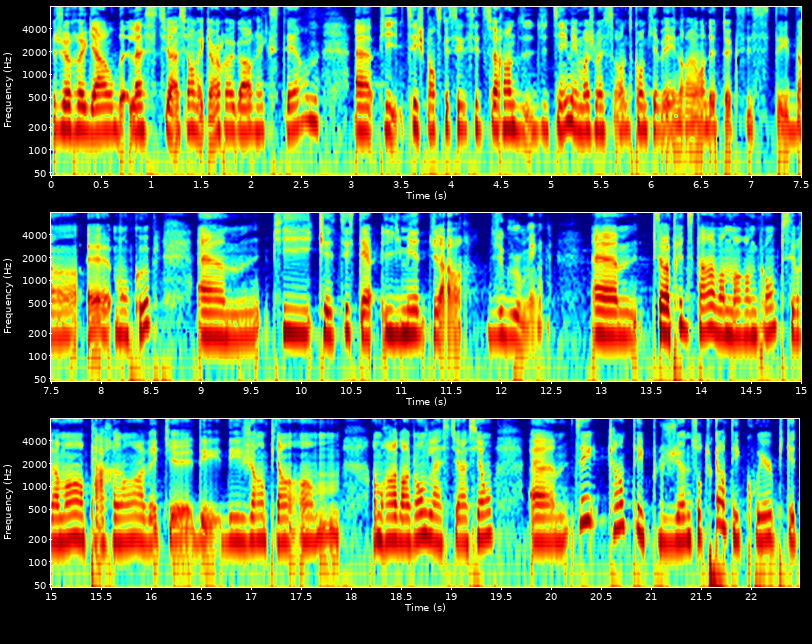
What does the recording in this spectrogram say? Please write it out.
je regarde la situation avec un regard externe. Euh, puis, tu sais, je pense que c'est différent du, du tien, mais moi, je me suis rendu compte qu'il y avait énormément de toxicité dans euh, mon couple. Puis que, tu sais, c'était limite, genre, du grooming. Euh, ça m'a pris du temps avant de m'en rendre compte, c'est vraiment en parlant avec euh, des, gens, puis en, me rendant compte de la situation. Euh, tu sais, quand t'es plus jeune, surtout quand t'es queer, puis que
